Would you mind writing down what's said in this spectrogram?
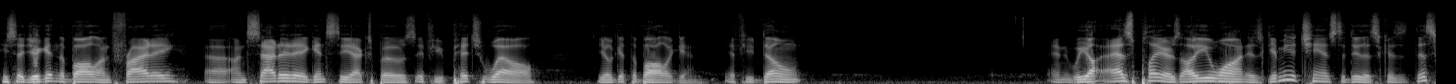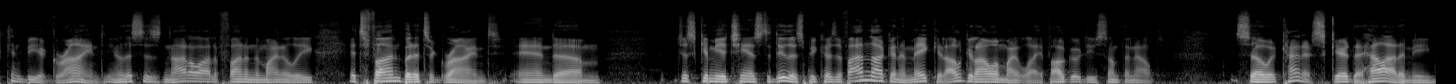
He said, You're getting the ball on Friday, uh, on Saturday against the Expos. If you pitch well, you'll get the ball again. If you don't, and we as players all you want is give me a chance to do this because this can be a grind. You know this is not a lot of fun in the minor league. It's fun but it's a grind. And um, just give me a chance to do this because if i'm not going to make it i'll get on with my life. I'll go do something else. So it kind of scared the hell out of me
